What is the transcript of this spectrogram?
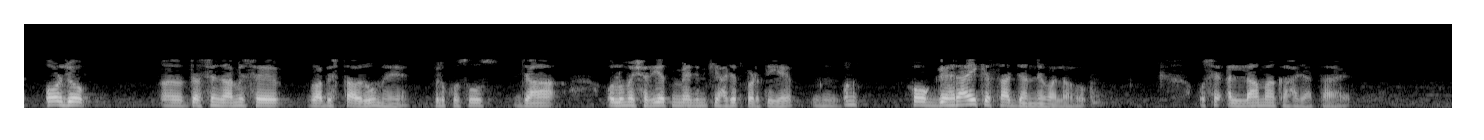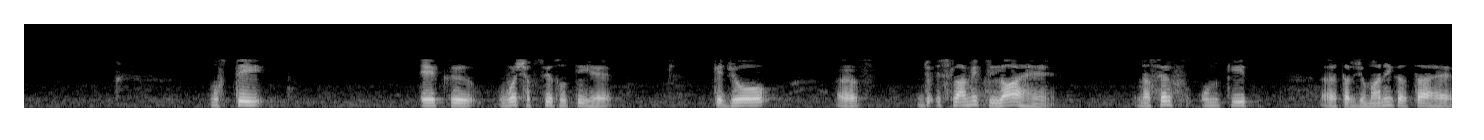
اور جو درس نظامی سے وابستہ علوم ہیں، بالخصوص جہاں علوم شریعت میں جن کی حاجت پڑتی ہے، ان کو گہرائی کے ساتھ جاننے والا ہو، اسے علامہ کہا جاتا ہے۔ مفتی ایک وہ شخصیت ہوتی ہے کہ جو جو اسلامک لا ہیں، نہ صرف ان کی ترجمانی کرتا ہے،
